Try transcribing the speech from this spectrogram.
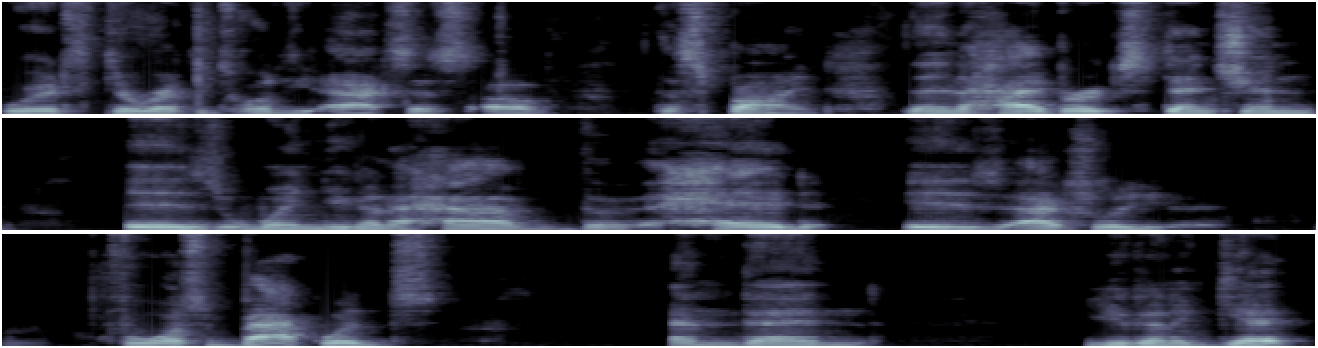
where it's directed toward the axis of the spine. Then hyperextension, is when you're going to have the head is actually forced backwards and then you're going to get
